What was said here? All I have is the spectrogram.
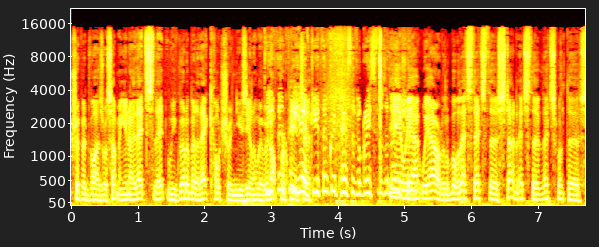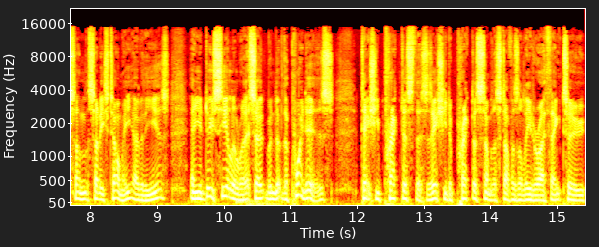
TripAdvisor or something. You know, that's that we've got a bit of that culture in New Zealand where Do we're not prepared we to. Do you think we're passive aggressive as a Yeah, we are. We are a little bit. Well, that's that's the study. That's the that's what the studies tell me over the years, and you do see a little bit. Of that. So the, the point is to actually practice this. Is actually to practice some of the stuff as a leader. I think to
